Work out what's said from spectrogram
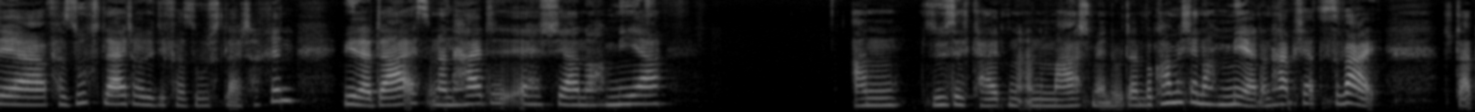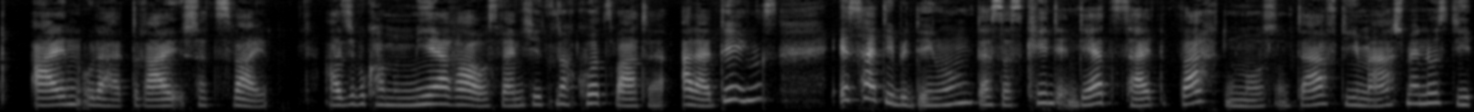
der Versuchsleiter oder die Versuchsleiterin wieder da ist und dann halte ich ja noch mehr an Süßigkeiten, an Marshmallow. Dann bekomme ich ja noch mehr. Dann habe ich ja zwei statt ein oder halt drei statt zwei. Also ich bekomme mehr raus, wenn ich jetzt noch kurz warte. Allerdings ist halt die Bedingung, dass das Kind in der Zeit warten muss und darf die Marshmallows, die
